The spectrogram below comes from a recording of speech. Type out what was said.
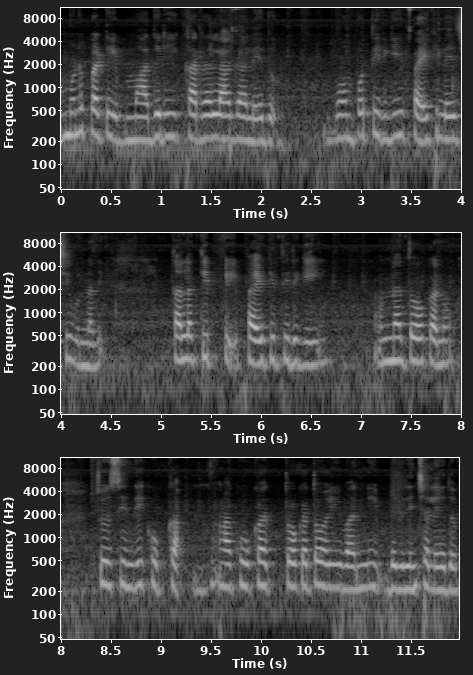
మునుపటి మాదిరి కర్రలాగా లేదు. వంపు తిరిగి పైకి లేచి ఉన్నది. తల తిప్పి పైకి తిరిగి ఉన్న తోకను చూసింది కుక్క. ఆ కుక్క తోకతో ఇవన్నీ బెదిరించలేదు.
